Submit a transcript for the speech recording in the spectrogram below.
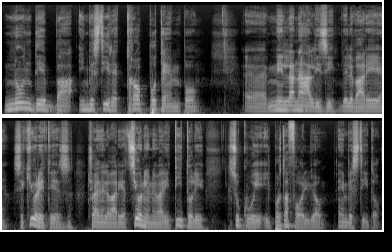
non debba investire troppo tempo eh, nell'analisi delle varie securities, cioè nelle varie azioni o nei vari titoli su cui il portafoglio è investito.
